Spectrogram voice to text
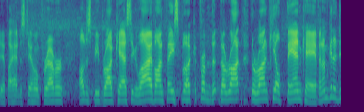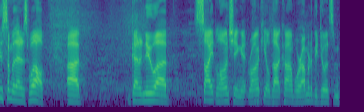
if I had to stay home forever, I'll just be broadcasting live on Facebook from the, the, Ron, the Ron Keel fan cave, and I'm going to do some of that as well. Uh, got a new uh, site launching at ronkeel.com where I'm going to be doing some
